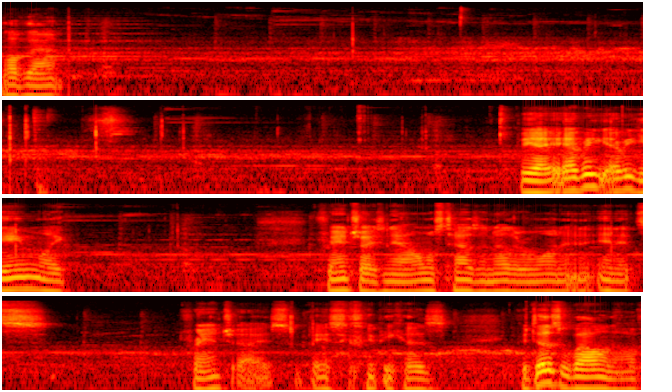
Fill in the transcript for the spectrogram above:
Love that. But yeah, every every game like franchise now almost has another one in, in its franchise, basically because if it does well enough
